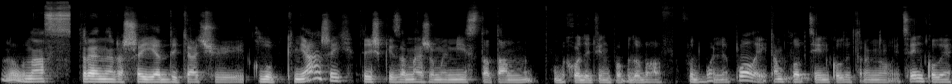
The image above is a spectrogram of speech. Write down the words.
Ну, у нас тренера ще є дитячий клуб княжий, трішки за межами міста. Там виходить, він побудував футбольне поле, і там хлопці інколи тренуються, інколи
